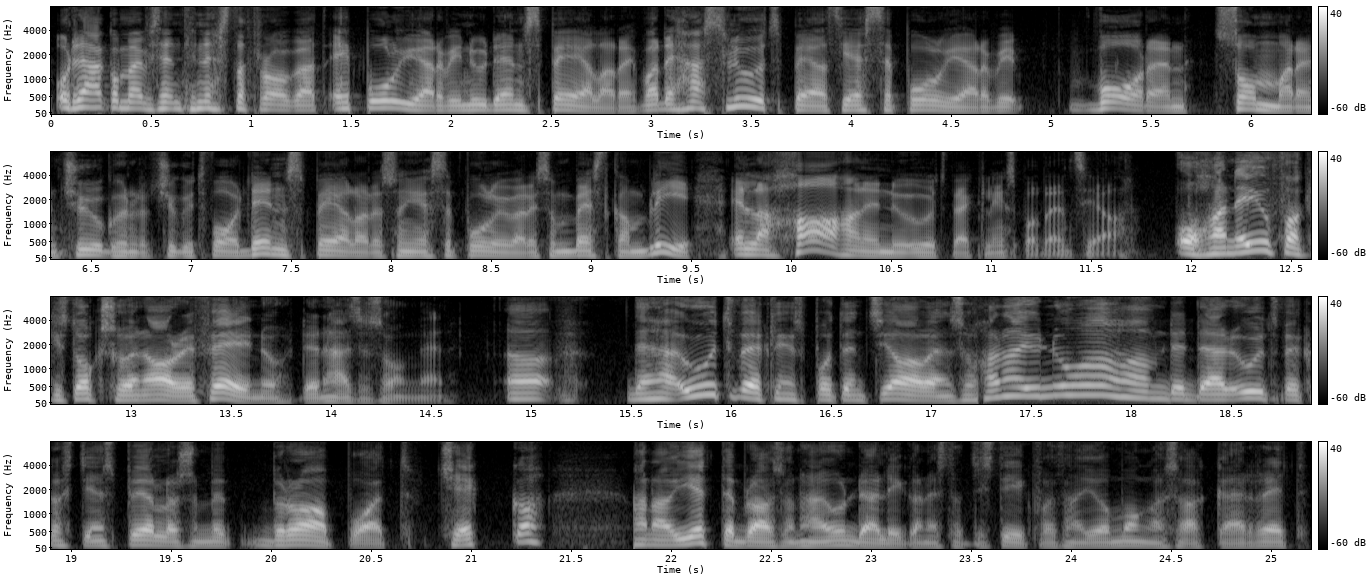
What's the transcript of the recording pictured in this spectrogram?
och där kommer vi sen till nästa fråga, att är Puljujärvi nu den spelare? Var det här slutspels Jesse Puljujärvi våren, sommaren 2022 den spelare som Jesse Puljujärvi som bäst kan bli? Eller har han ännu utvecklingspotential? Och han är ju faktiskt också en RFA nu den här säsongen. Uh, den här utvecklingspotentialen, så han har ju nu har han det där utvecklats till en spelare som är bra på att checka. Han har ju jättebra sån här underliggande statistik för att han gör många saker rätt.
